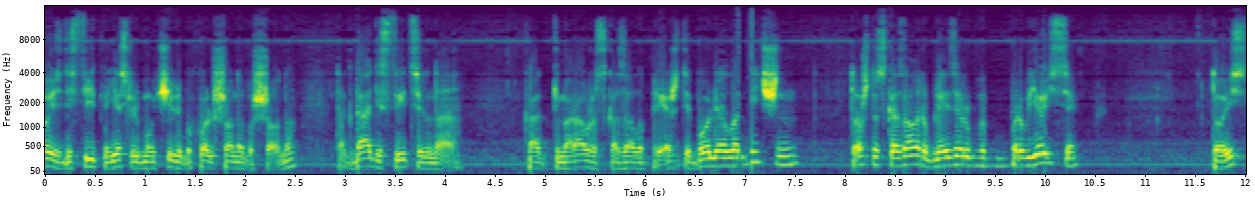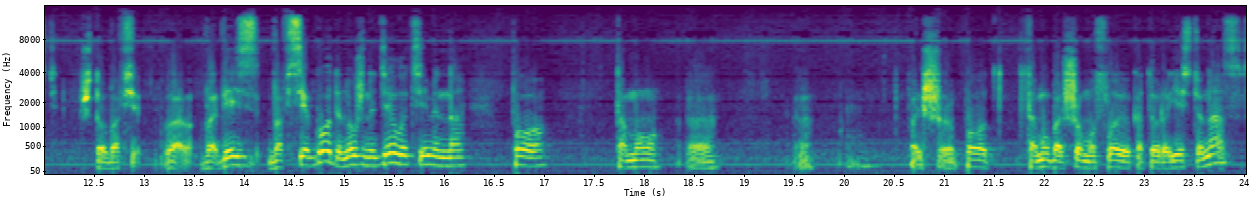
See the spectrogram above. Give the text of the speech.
То есть, действительно, если бы мы учили бы Холь Шона Вушона, тогда действительно, как Гимара уже сказала прежде, более логичен то, что сказал Раблейзер Бравьойси. То есть, что во все, во, во, весь, во все годы нужно делать именно по тому, э, э, больш, по тому большому условию, которое есть у нас,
